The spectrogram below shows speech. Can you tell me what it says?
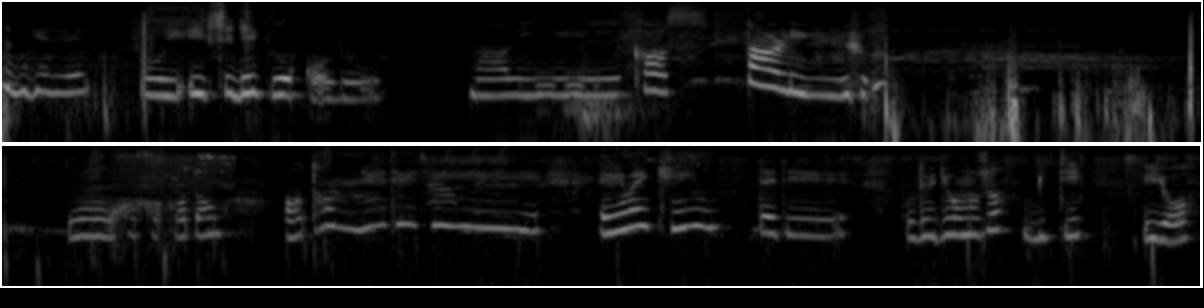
Hadi gelin. Oy ikisi yok oldu. Mavi kastarlı. Oh adam adam ne dedi? Egemen kim dedi? Bu videomuzu bitti. Yok.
